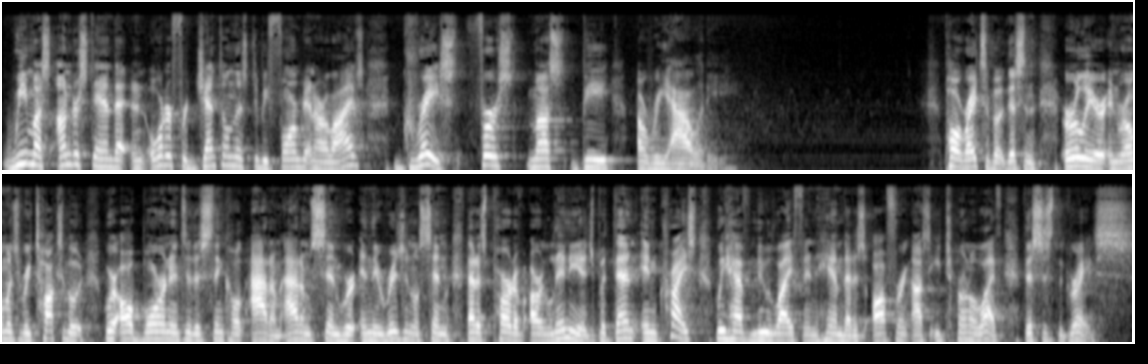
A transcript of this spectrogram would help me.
we must understand that in order for gentleness to be formed in our lives, grace first must be a reality. Paul writes about this in, earlier in Romans where he talks about we're all born into this thing called Adam. Adam's sin. We're in the original sin. That is part of our lineage. But then in Christ, we have new life in him that is offering us eternal life. This is the grace.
